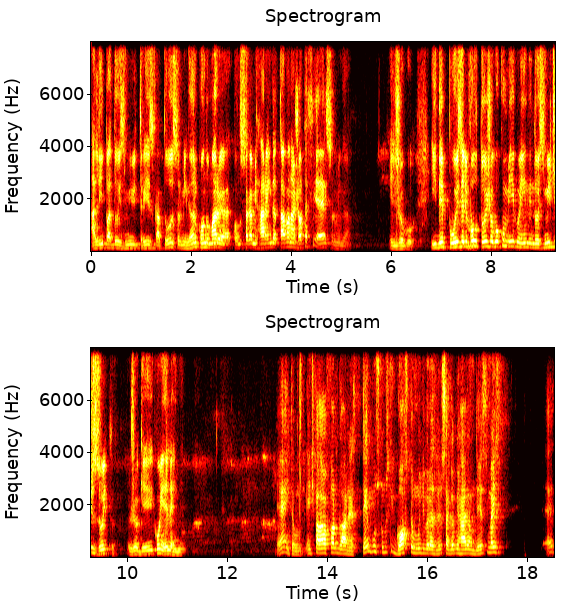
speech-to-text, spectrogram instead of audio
ali para 2013, 14, se eu não me engano, quando o, Mario, quando o Sagamihara ainda estava na JFL, se eu não me engano. Ele jogou. E depois ele voltou e jogou comigo ainda, em 2018. Eu joguei com ele ainda. É, então, a gente falava fora do ar, né? Tem alguns clubes que gostam muito de brasileiro, o Sagami Hara é um desses, mas é,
